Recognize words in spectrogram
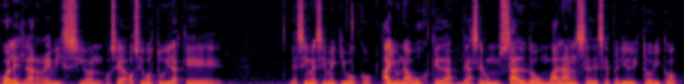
¿Cuál es la revisión? O sea, o si vos tuvieras que decime si me equivoco, ¿hay una búsqueda de hacer un saldo o un balance de ese periodo histórico?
